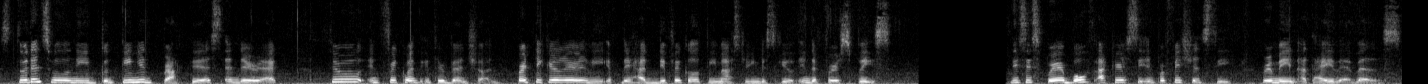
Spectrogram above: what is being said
Students will need continued practice and direct through infrequent intervention, particularly if they had difficulty mastering the skill in the first place. This is where both accuracy and proficiency remain at high levels.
